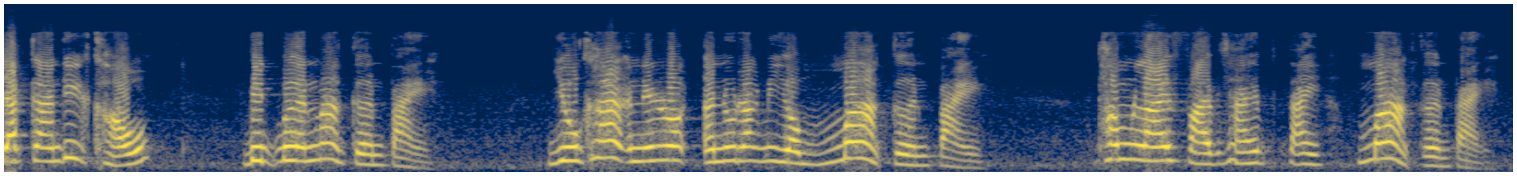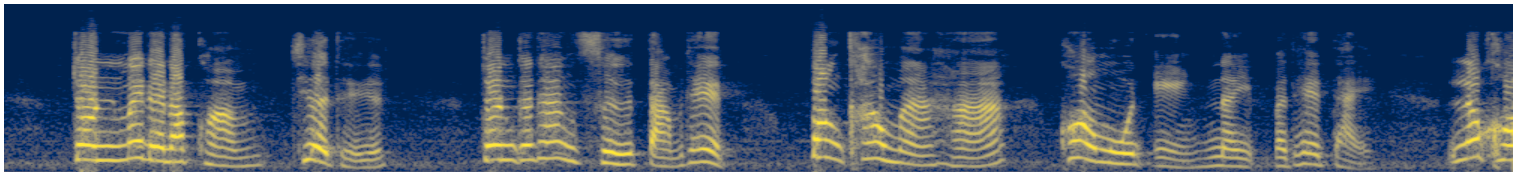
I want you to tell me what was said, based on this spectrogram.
จากการที่เขาบิดเบือนมากเกินไป อยู่ข้างอนุรักษ์นิยมมากเกินไปทำลายฝ่ายประชาธิปไตยมากเกินไป จนไม่ได้รับความเชื่อถือ จนกระทั่งสื่อต่างประเทศต้องเข้ามาหา ข้อมูลเองในประเทศไทย แล้วคอ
